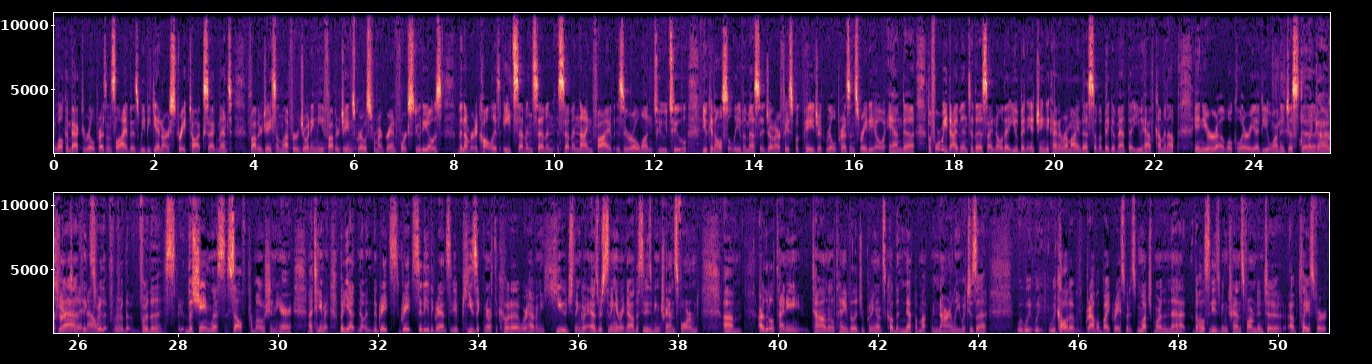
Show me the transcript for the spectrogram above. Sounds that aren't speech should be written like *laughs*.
And welcome back to Real Presence Live as we begin our Straight Talk segment. Father Jason Lefor joining me, Father James Gross from our Grand Forks studios. The number to call is 877-795-0122. You can also leave a message on our Facebook page at Real Presence Radio. And uh, before we dive into this, I know that you've been itching to kind of remind us of a big event that you have coming up in your uh, local area. Do you want to just uh, oh my gosh, refer yeah, to it thanks now? for the for the for the the shameless self promotion here. Uh, it- but yeah, no, the great great city, the grand city of Pisek, North Dakota. We're having a huge thing going. As we're sitting here right now, the city is being transformed. Um, our little tiny town, little tiny village, we're putting on. It's called the Nepomuk Gnarly, which is a we, we, we call it a gravel bike race, but it's much more than that. The whole city is being transformed into a place where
